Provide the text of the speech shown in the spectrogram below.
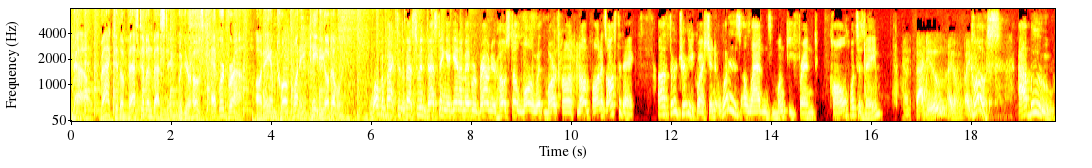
Now, back to the best of investing with your host, Edward Brown, on AM 1220 KDOW. Welcome back to the best of investing. Again, I'm Edward Brown, your host, along with Mark Hoff. Namfon is off today. Uh, third trivia question What is Aladdin's monkey friend called? What's his name? Badu? I don't. I Close. Abu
